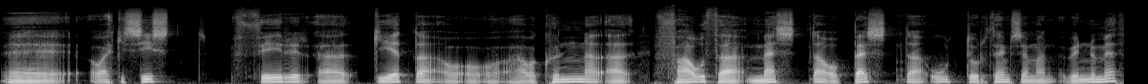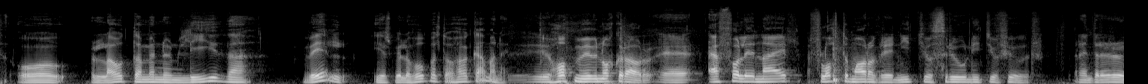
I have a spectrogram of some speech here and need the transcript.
eh, og ekki síst fyrir að geta og, og, og hafa kunnað að fá það mesta og besta út úr þeim sem hann vinnur með og láta mennum líða vel að spila fókbalta og hafa gaman Við hoppum yfir nokkur ár. Eh, F-fálið nær flottum árangri 93-94 reyndar eru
